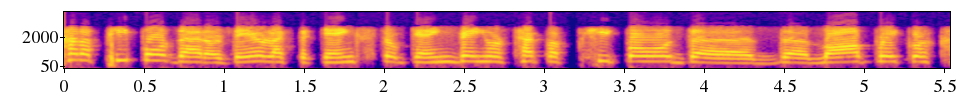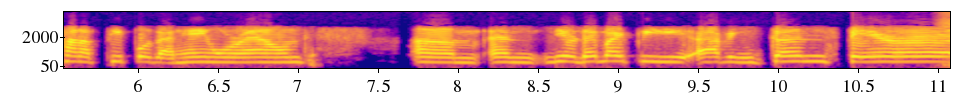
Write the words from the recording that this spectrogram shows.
kind of people that are there, like the gangster, gangbanger type of people, the the lawbreaker kind of people that hang around um, and you know they might be having guns there,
